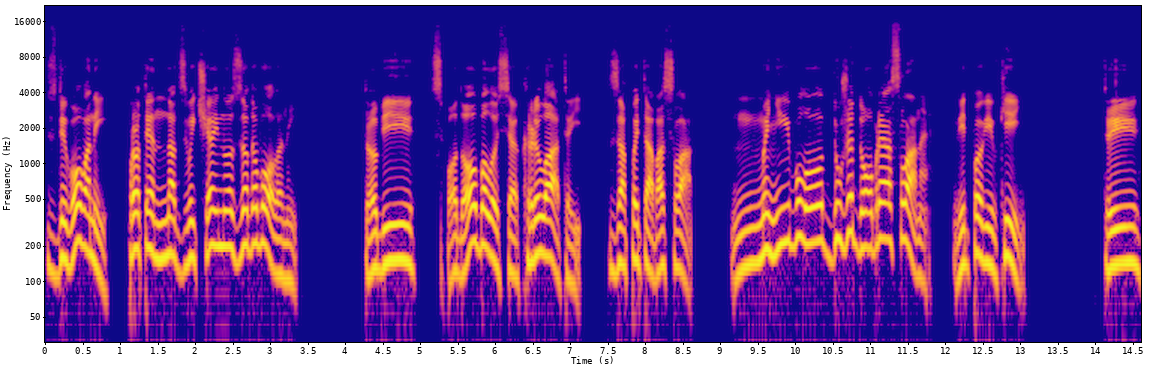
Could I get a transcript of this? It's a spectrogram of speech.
здивований, проте надзвичайно задоволений. Тобі сподобалося крилатий? запитав Аслан. Мені було дуже добре, Аслане, відповів кінь. Ти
